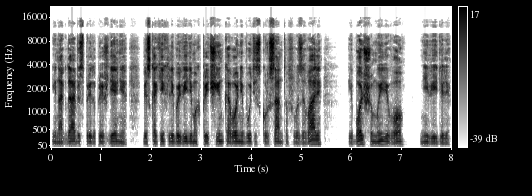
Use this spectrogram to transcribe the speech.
Иногда без предупреждения, без каких-либо видимых причин кого-нибудь из курсантов вызывали, и больше мы его не видели.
